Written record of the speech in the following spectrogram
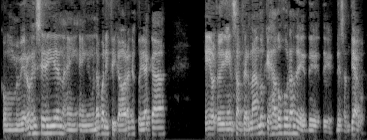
como me vieron ese día en, en, una panificadora que estoy acá en, San Fernando, que es a dos horas de, de, de Santiago.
